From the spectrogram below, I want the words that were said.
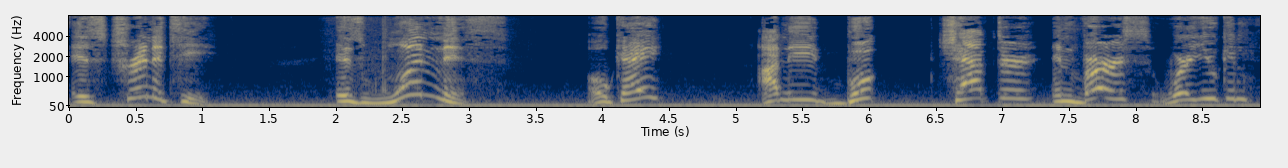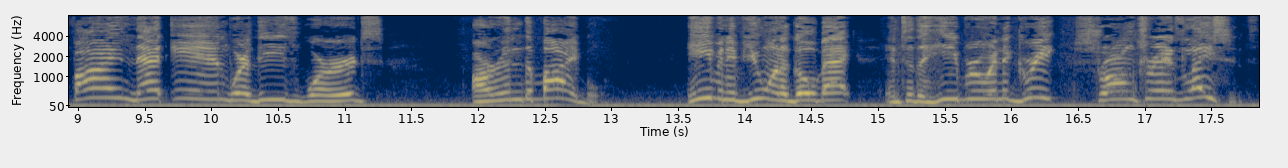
is Trinity, is oneness. Okay? I need book, chapter, and verse where you can find that in where these words are in the Bible. Even if you want to go back into the Hebrew and the Greek, strong translations,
